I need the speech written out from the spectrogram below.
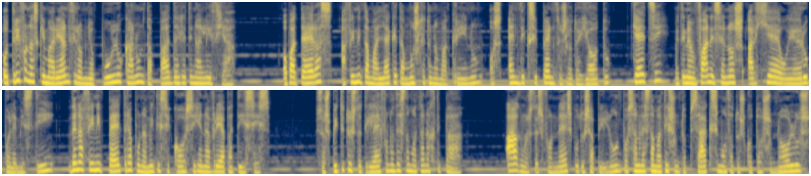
Ο Τρίφωνας και η Μαριάν Θηρομιοπούλου κάνουν τα πάντα για την αλήθεια. Ο πατέρας αφήνει τα μαλλιά και τα μουσια του να μακρύνουν ως ένδειξη πένθους για το γιο του, και έτσι, με την εμφάνιση ενός αρχαίου ιερού πολεμιστή, δεν αφήνει πέτρα που να μην τη σηκώσει για να βρει απαντήσεις. Στο σπίτι του στο τηλέφωνο δεν σταματά να χτυπά. Άγνωστες φωνές που τους απειλούν πως αν δεν σταματήσουν το ψάξιμο θα τους σκοτώσουν όλους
